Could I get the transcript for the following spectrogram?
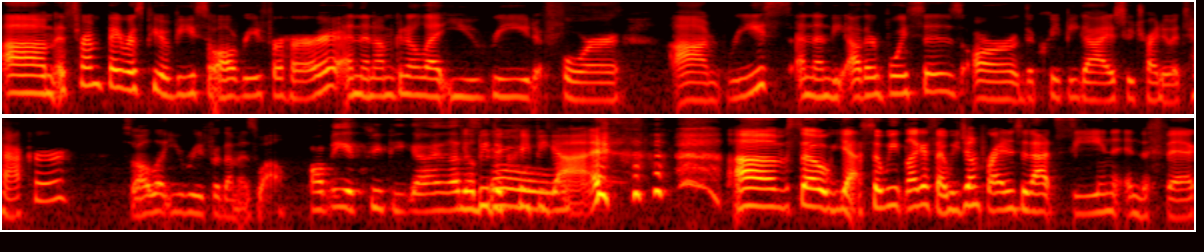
Um, it's from Feyre's POV, so I'll read for her, and then I'm gonna let you read for um, Rhys, and then the other voices are the creepy guys who try to attack her. So I'll let you read for them as well. I'll be a creepy guy. Let's You'll be the creepy guy. um, so yeah, so we like I said, we jump right into that scene in the fic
